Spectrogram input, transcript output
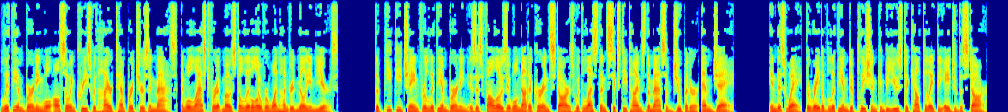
Lithium burning will also increase with higher temperatures and mass, and will last for at most a little over 100 million years. The pp chain for lithium burning is as follows it will not occur in stars with less than 60 times the mass of Jupiter MJ. In this way, the rate of lithium depletion can be used to calculate the age of the star.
